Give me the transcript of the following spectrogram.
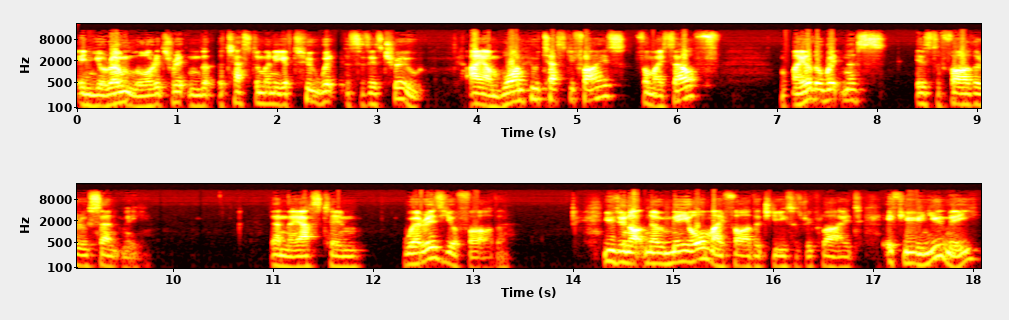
In your own law, it's written that the testimony of two witnesses is true. I am one who testifies for myself. My other witness is the Father who sent me. Then they asked him, Where is your Father? You do not know me or my Father, Jesus replied. If you knew me,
